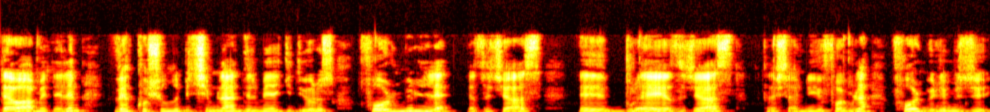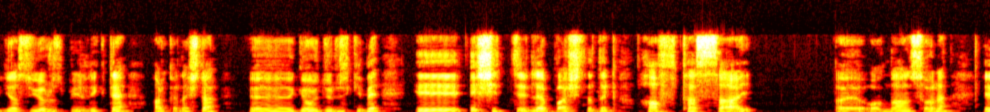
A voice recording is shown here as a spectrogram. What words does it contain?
Devam edelim ve koşullu biçimlendirmeye gidiyoruz. Formülle yazacağız. Buraya yazacağız. Arkadaşlar new formula formülümüzü yazıyoruz birlikte. Arkadaşlar e, gördüğünüz gibi e, eşittirle başladık. Hafta say e, ondan sonra e,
